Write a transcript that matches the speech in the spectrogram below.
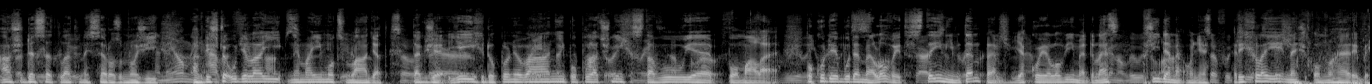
až 10 let, než se rozmnoží. A když to udělají, nemají moc mláďat. Takže jejich doplňování populačních stavů je pomalé. Pokud je budeme lovit stejným tempem, jako je lovíme dnes, přijdeme o ně rychleji než o mnohé ryby.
